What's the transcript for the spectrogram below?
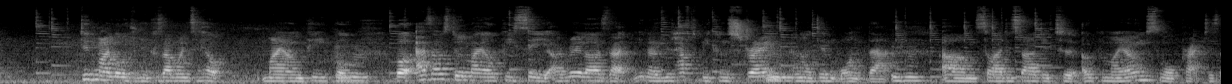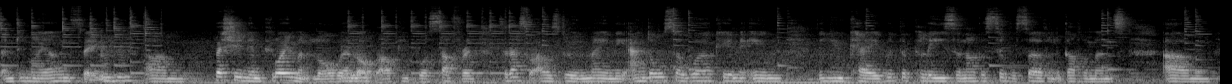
did my law degree because I wanted to help my own people. Mm-hmm. But as I was doing my LPC, I realised that you know you'd have to be constrained, Mm-hmm. and I didn't want that. Um, so I decided to open my own small practice and do my own thing. Mm-hmm. Um, especially in employment law, where a lot of our people are suffering. So that's what I was doing mainly, and also working in the UK with the police and other civil servant governments, um,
